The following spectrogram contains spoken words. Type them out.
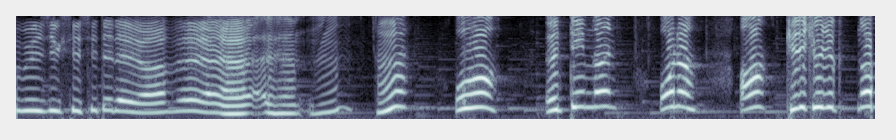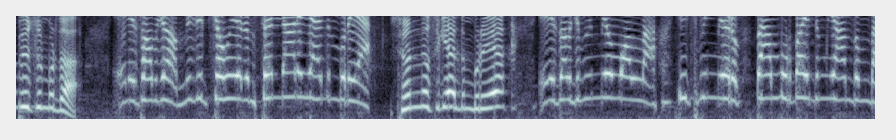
Bu müzik sesi de ne ya? Hı? Ha? Oha! Önteyim lan. Onu. Aa kedi çocuk ne yapıyorsun burada? Enes amca müzik çalıyorum. Sen nereye geldin buraya? Sen nasıl geldin buraya? Enes amca bilmiyorum valla. Hiç bilmiyorum. Ben buradaydım yandımda.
